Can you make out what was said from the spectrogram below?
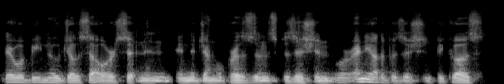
there would be no Joe Sellers sitting in, in the general president's position or any other position because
